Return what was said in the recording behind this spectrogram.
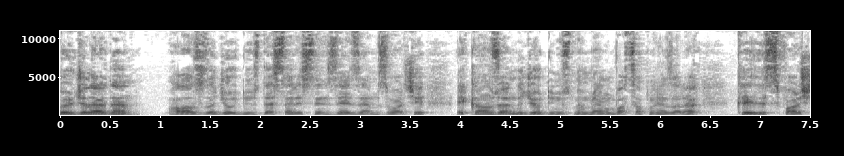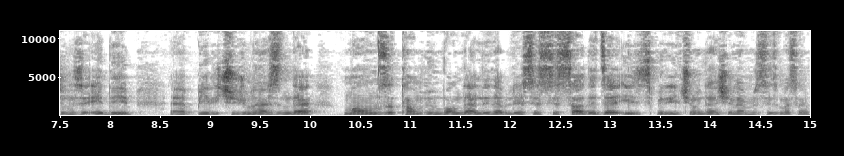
bölgələrdən hal-hazırda gördüyünüz dəstələri istəyən izləyicilərimiz var ki, ekran üzərində gördüyünüz nömrənin WhatsApp-ına yazaraq kredit sifarişinizi edib 1-2 gün ərzində malınızı tam ünvanda əldə edə bilirsiniz. Siz sadəcə heç bir ilkin ödəniş eləmirsiniz. Məsələn,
